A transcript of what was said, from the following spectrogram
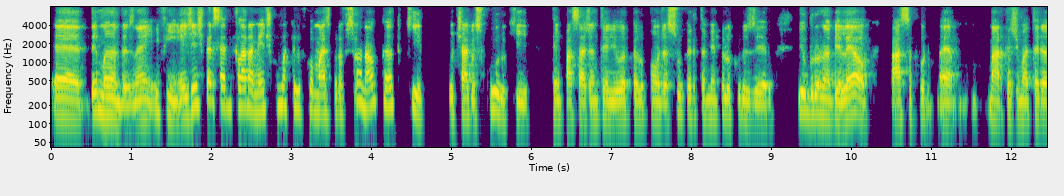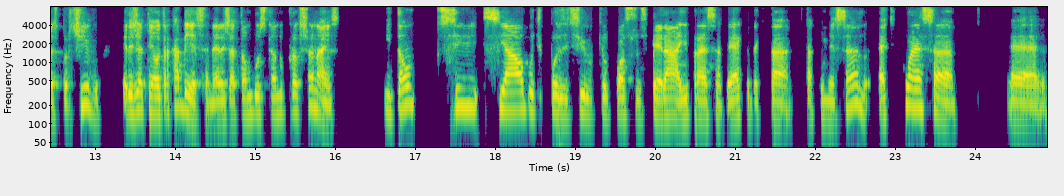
é, demandas, né? Enfim, a gente percebe claramente como aquilo ficou mais profissional, tanto que o Thiago Escuro, que tem passagem anterior pelo Pão de Açúcar e também pelo Cruzeiro, e o Bruno Abeléu passa por é, marcas de material esportivo, eles já têm outra cabeça, né? eles já estão buscando profissionais. Então, se, se há algo de positivo que eu posso esperar aí para essa década que está tá começando, é que com essa é,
